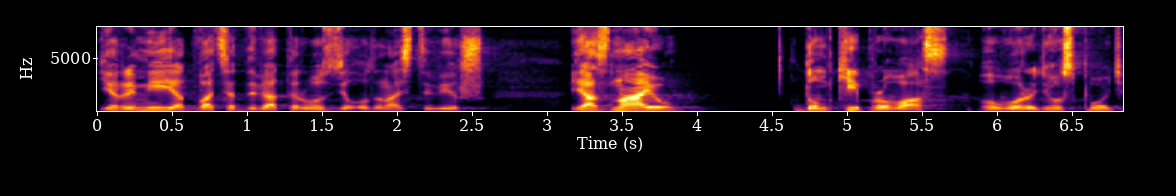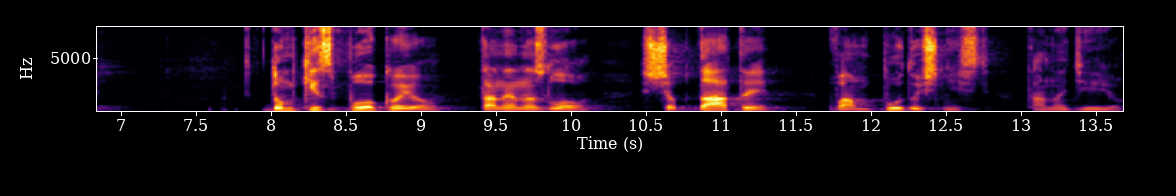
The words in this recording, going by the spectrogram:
Єремія, 29 розділ, 11 вірш. Я знаю думки про вас, говорить Господь. Думки спокою та не на зло, щоб дати вам будучність та надію.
